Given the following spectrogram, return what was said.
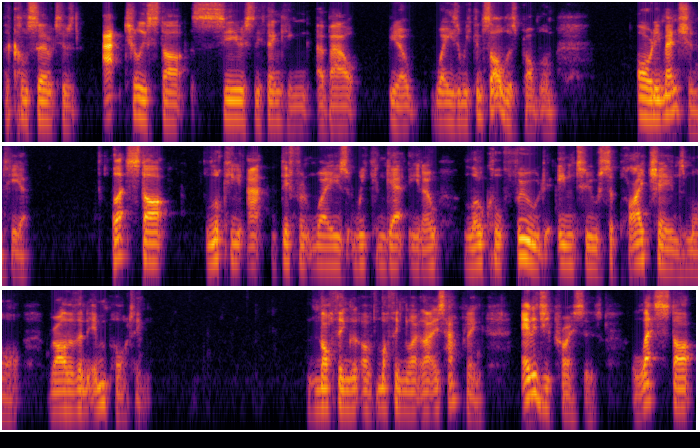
the Conservatives actually start seriously thinking about, you know, ways we can solve this problem. Already mentioned here. Let's start looking at different ways we can get, you know, local food into supply chains more rather than importing. Nothing of nothing like that is happening. Energy prices. Let's start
